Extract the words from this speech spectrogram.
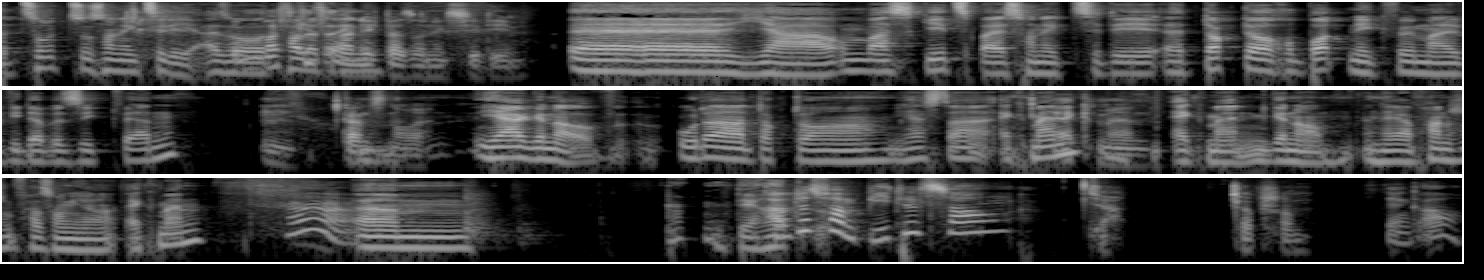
äh, zurück zu Sonic CD. Also Um was tolle geht's eigentlich Tradi- bei Sonic CD? Äh, ja, um was geht's bei Sonic CD? Äh, Dr. Robotnik will mal wieder besiegt werden. Hm, ganz neu. Ja, genau. Oder Dr. wie heißt er? Eggman? Eggman. Eggman, genau. In der japanischen Fassung ja Eggman. Ah. Ähm, der hat. Kommt das vom Beatles-Song? Ja, ich glaube schon. Ich denke auch.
